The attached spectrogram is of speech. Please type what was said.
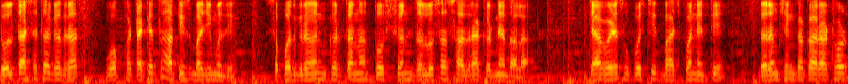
ढोलताशाच्या गजरात व फटाक्याच्या आतिषबाजीमध्ये शपथ ग्रहण करताना तो क्षण जल्लोषात साजरा करण्यात आला. त्यावेळेस उपस्थित भाजपा नेते धरमसिंग काका राठोड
